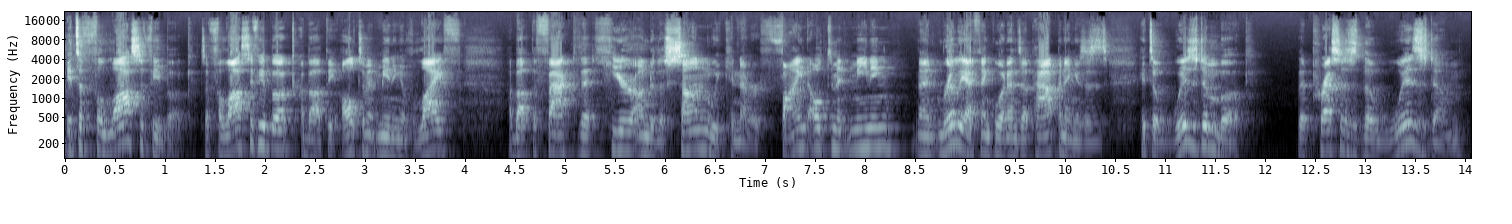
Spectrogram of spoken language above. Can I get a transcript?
It's a philosophy book. It's a philosophy book about the ultimate meaning of life, about the fact that here under the sun we can never find ultimate meaning. And really, I think what ends up happening is, is it's a wisdom book that presses the wisdom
